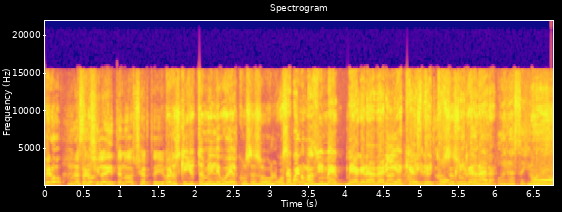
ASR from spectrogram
pero, unas pero, enchiladitas no echarte yo. pero es que yo también le voy al Cruz Azul. O sea, bueno, más bien me, me agradaría Ah, que el, que Cruz Azul ganara. Ahora soy No,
